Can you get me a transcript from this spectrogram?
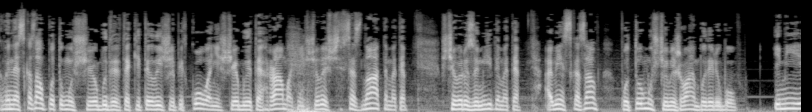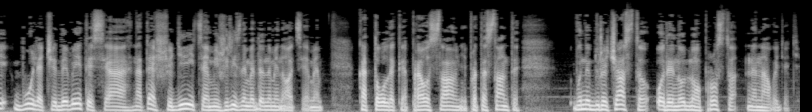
Він не сказав тому, що ви будете такі теологічно підковані, що ви будете грамотні, що ви все знатимете, що ви розумітимете. А він сказав тому, що між вами буде любов. І мені боляче дивитися на те, що діється між різними деномінаціями: католики, православні, протестанти. Вони дуже часто один одного просто ненавидять.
